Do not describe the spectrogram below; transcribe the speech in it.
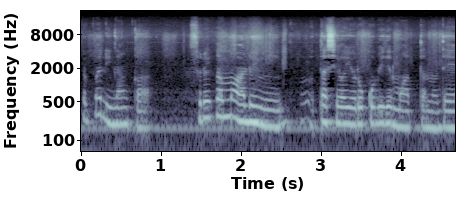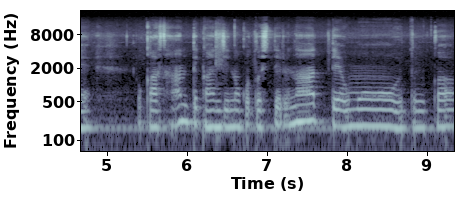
やっぱりなんかそれがまあある意味私は喜びでもあったのでお母さんって感じのことしてるなって思うというか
